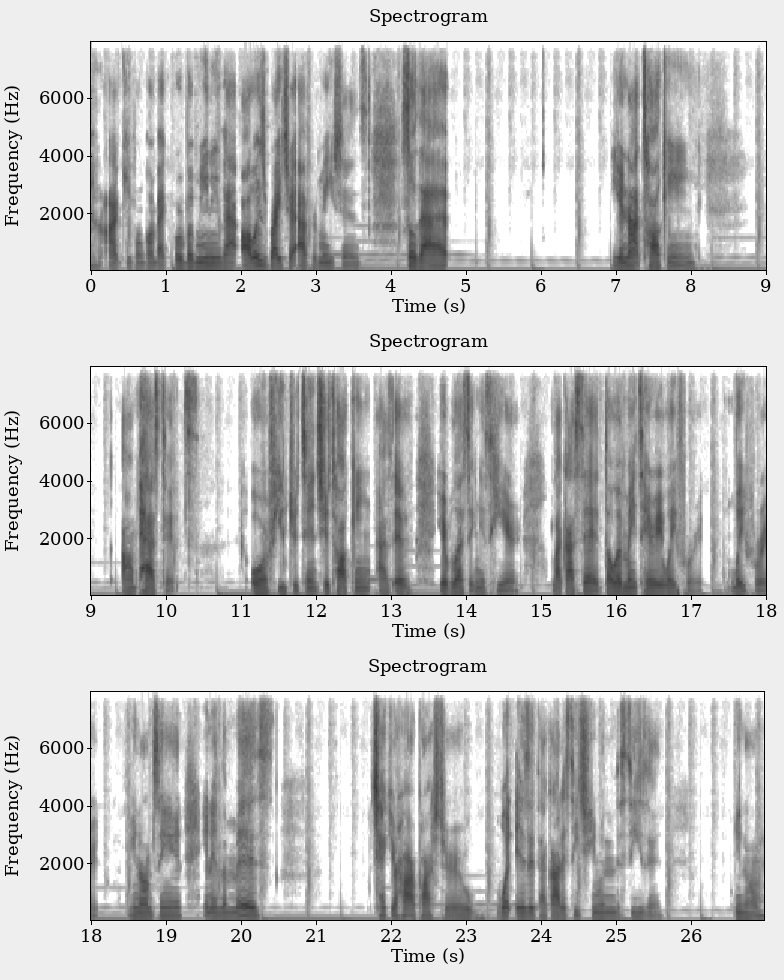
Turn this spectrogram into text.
I keep on going back for, but meaning that always write your affirmations so that you're not talking um, past tense or future tense. You're talking as if your blessing is here. Like I said, though it may tarry, wait for it. Wait for it. You know what I'm saying? And in the midst, check your heart posture. What is it that God is teaching you in this season? You know?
